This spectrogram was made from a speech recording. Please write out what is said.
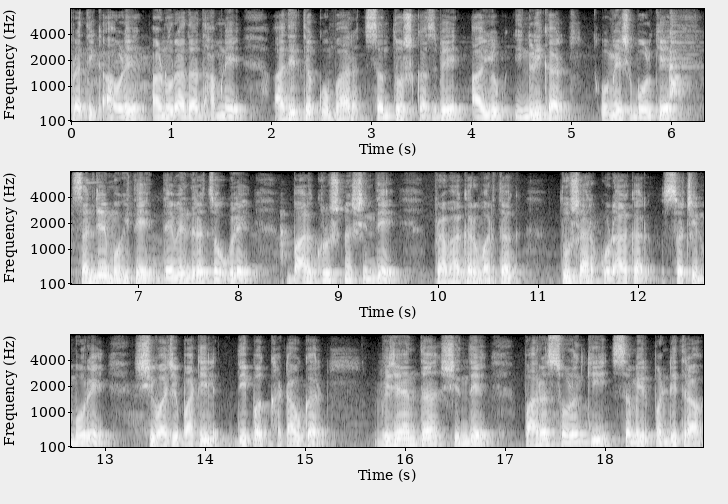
प्रतीक आवळे अनुराधा धामणे आदित्य कुंभार संतोष कसबे आयुब इंगळीकर उमेश बोळके संजय मोहिते देवेंद्र चौगुले बाळकृष्ण शिंदे प्रभाकर वर्तक तुषार कुडाळकर सचिन मोरे शिवाजी पाटील दीपक खटावकर विजयंत शिंदे पारस सोळंकी समीर पंडितराव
